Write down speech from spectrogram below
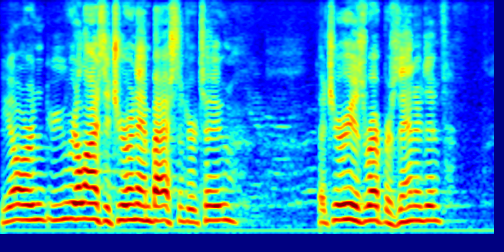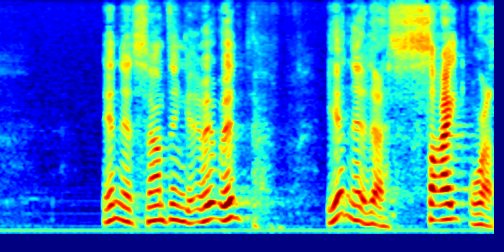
You, all, you realize that you're an ambassador too? That you're his representative? Isn't it something? It, it, isn't it a sight or a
